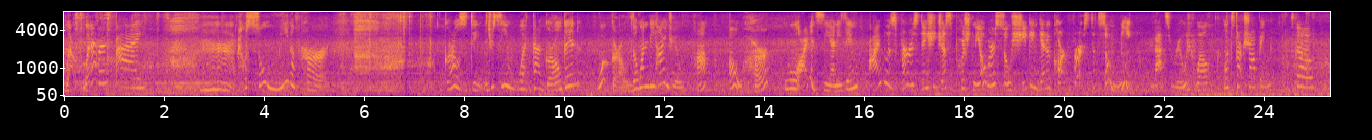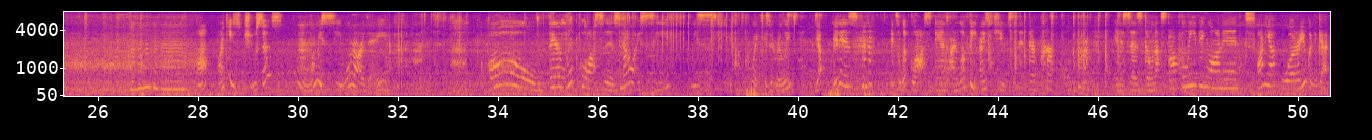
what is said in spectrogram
Well, whatever. Bye. I was so mean of her. Girls, did you see what that girl did? What girl? The one behind you, huh? Oh, her? Well, I didn't see anything. I was first and she just pushed me over so she can get a cart first. That's so mean. That's rude. Well, let's start shopping. Let's go. huh? Are these juices? Hmm, let me see. What are they? Oh, they're lip glosses. Now I see. Let me see. Wait, is it really? Yep, it is. it's a lip gloss, and I love the ice cubes in it. They're purple. and it says, do not stop believing on it. Anya, what are you gonna get?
